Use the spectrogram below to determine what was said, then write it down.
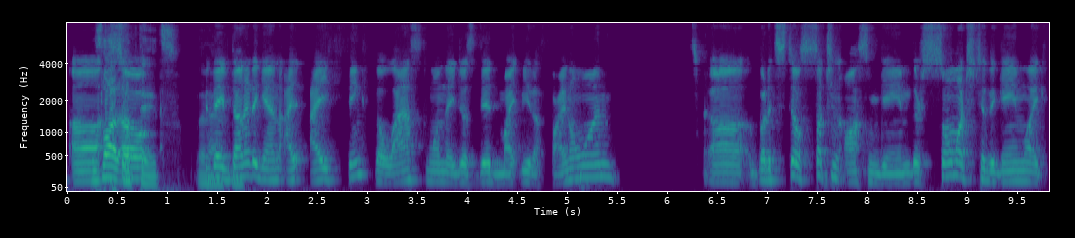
Uh, There's a lot of updates. they've happen. done it again. I, I think the last one they just did might be the final one. Uh, but it's still such an awesome game. There's so much to the game. Like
